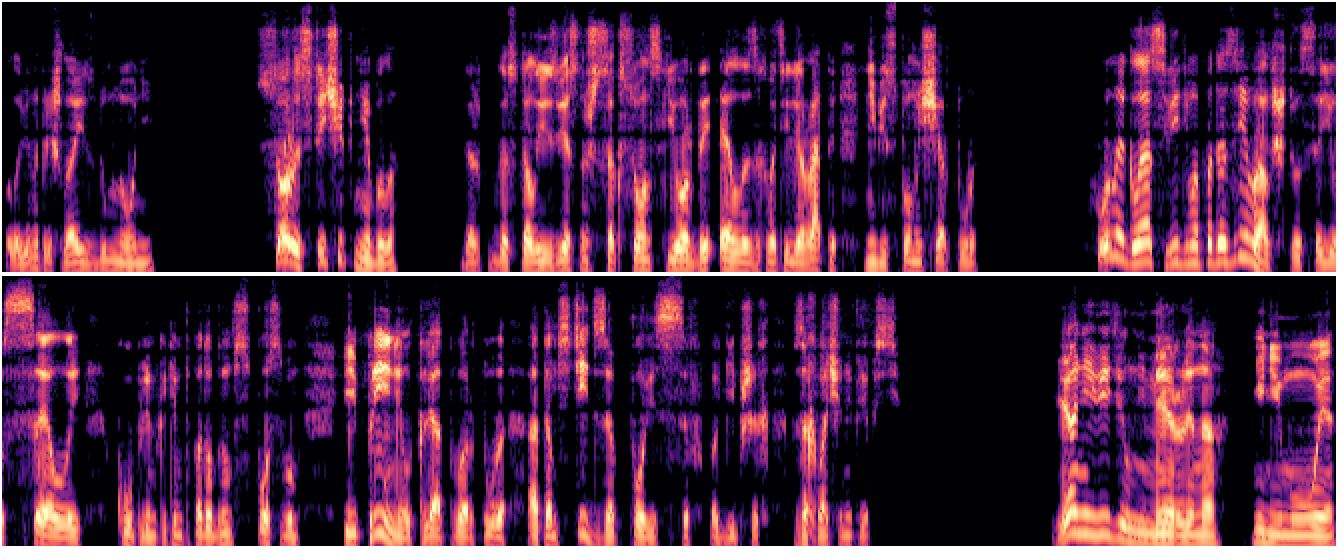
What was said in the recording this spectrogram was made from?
половина пришла из Думнони. Ссор и стычек не было. Даже когда стало известно, что саксонские орды Эллы захватили Раты не без помощи Артура. Кунеглас, видимо, подозревал, что союз с Эллой куплен каким-то подобным способом, и принял клятву Артура отомстить за повессов, погибших захваченной крепости. Я не видел ни Мерлина, ни Немуэ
